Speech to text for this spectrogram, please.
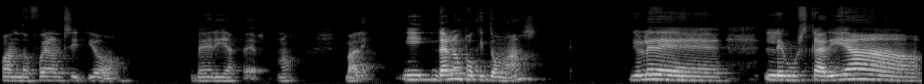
cuando fuera un sitio ver y hacer? ¿no? Vale, y darle un poquito más. Yo le, le buscaría.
